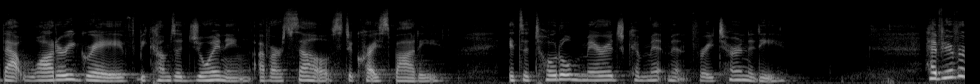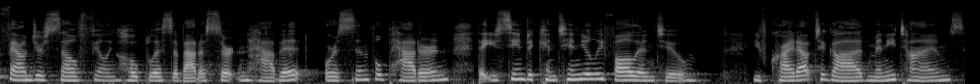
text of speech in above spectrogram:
that watery grave becomes a joining of ourselves to Christ's body. It's a total marriage commitment for eternity. Have you ever found yourself feeling hopeless about a certain habit or a sinful pattern that you seem to continually fall into? You've cried out to God many times,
